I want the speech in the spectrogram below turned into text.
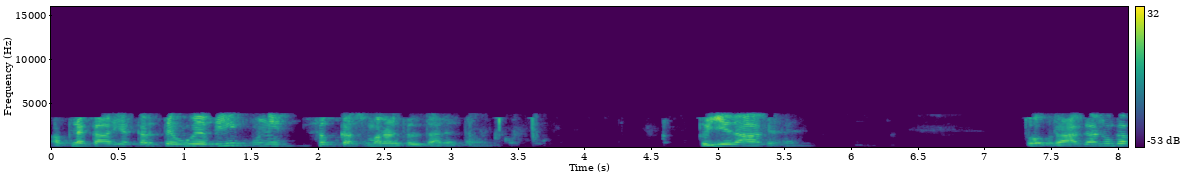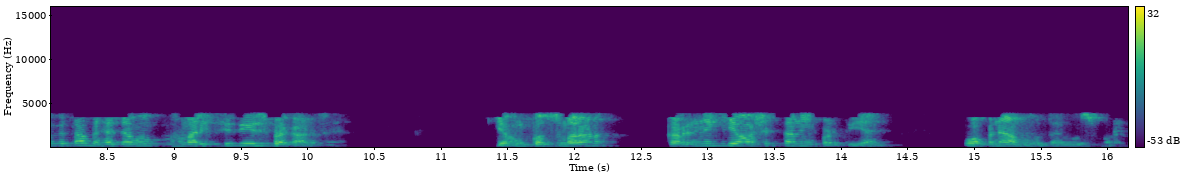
अपने कार्य करते हुए भी उन्हीं सब का स्मरण चलता रहता है तो ये राग है। तो रागानुगप तब है जब हम, हमारी स्थिति इस प्रकार से है कि हमको स्मरण करने की आवश्यकता नहीं पड़ती है, वो अपने आप होता है वो स्मरण।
